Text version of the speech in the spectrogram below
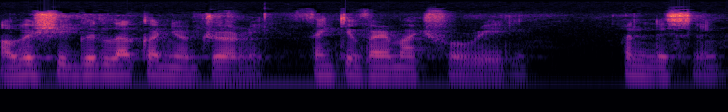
I wish you good luck on your journey. Thank you very much for reading and listening.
